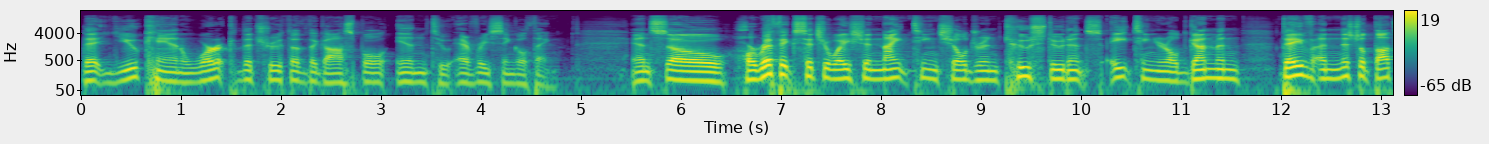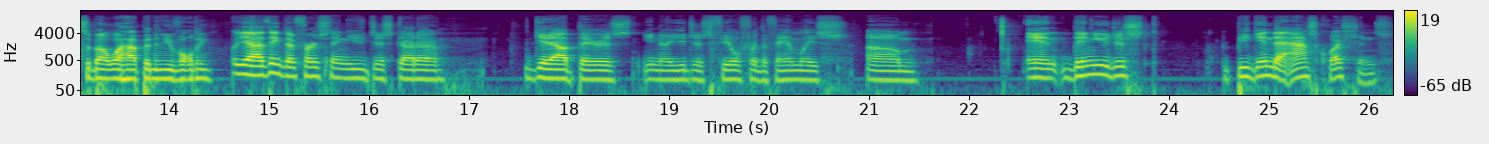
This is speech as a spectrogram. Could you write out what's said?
that you can work the truth of the gospel into every single thing. And so, horrific situation 19 children, two students, 18 year old gunman. Dave, initial thoughts about what happened in Uvalde? Well, yeah, I think the first thing you just gotta get out there is you know you just feel for the families, um, and then you just begin to ask questions.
